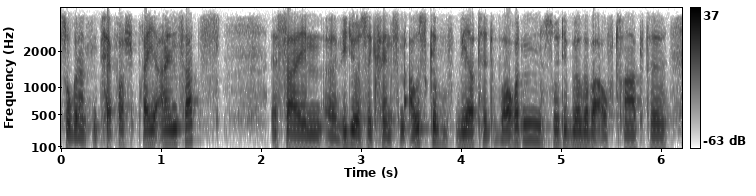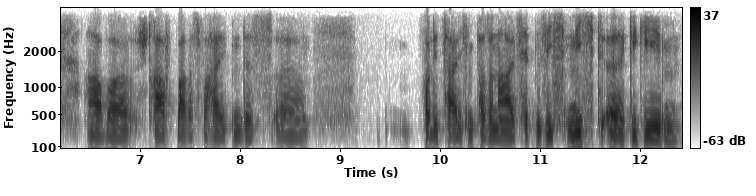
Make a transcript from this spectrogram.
sogenannten Pfefferspray-Einsatz. Es seien äh, Videosequenzen ausgewertet worden, so die Bürgerbeauftragte, aber strafbares Verhalten des äh, polizeilichen Personals hätten sich nicht äh, gegeben.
